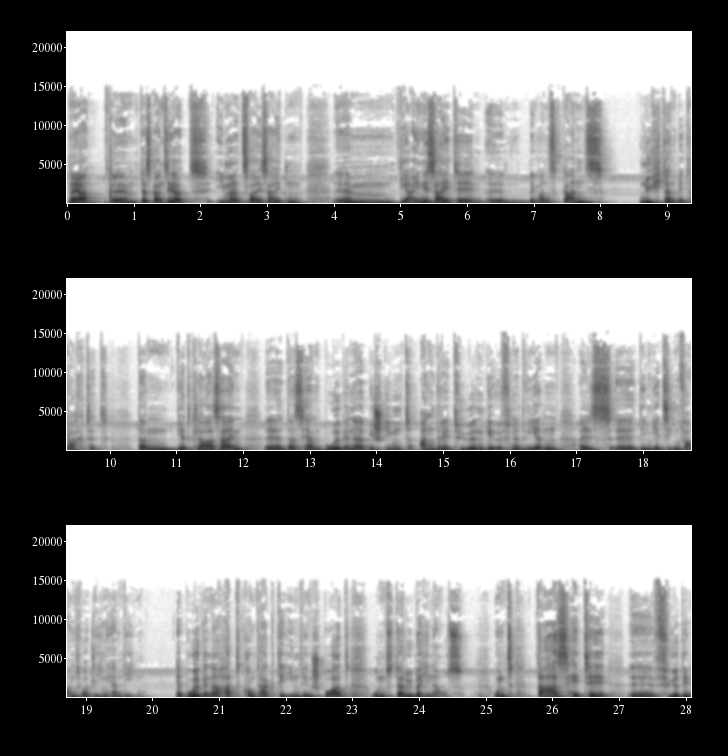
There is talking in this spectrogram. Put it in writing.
Naja, ähm, das Ganze hat immer zwei Seiten. Ähm, die eine Seite, äh, wenn man es ganz nüchtern betrachtet, dann wird klar sein, äh, dass Herrn Burgener bestimmt andere Türen geöffnet werden als äh, dem jetzigen verantwortlichen Herrn Degen. Herr Burgener hat Kontakte in den Sport und darüber hinaus. Und das hätte äh, für den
